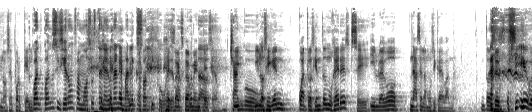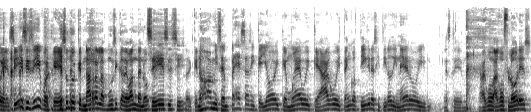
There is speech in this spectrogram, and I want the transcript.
no sé por qué. ¿Cuándo, se hicieron famosos tener un animal exótico, güey? Exactamente. De mascota? O sea, un chango. Y, lo siguen 400 mujeres. Sí. Y luego nace la música de banda. Entonces, sí, güey, sí, sí, sí, porque eso es lo que narra la música de banda, ¿no? Sí, sí, sí. O sea, que no, mis empresas y que yo y que muevo y que hago y tengo tigres y tiro dinero y este, hago, hago flores.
